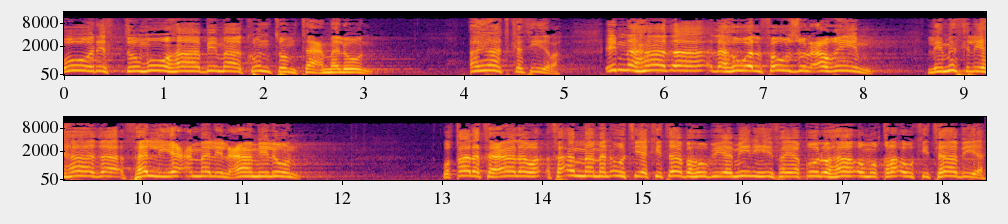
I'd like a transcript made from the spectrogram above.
أورثتموها بما كنتم تعملون آيات كثيرة. إن هذا لهو الفوز العظيم. لمثل هذا فليعمل العاملون. وقال تعالى فأما من أوتي كتابه بيمينه فيقول هاؤم اقرأوا كتابيه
